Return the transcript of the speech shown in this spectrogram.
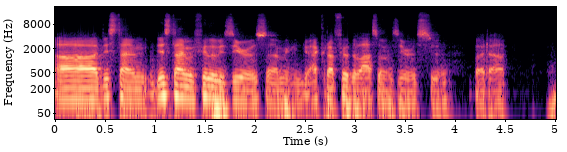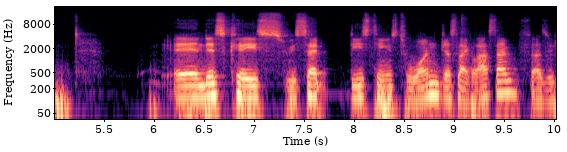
Uh, this time, this time we fill it with zeros. I mean, I could have filled the last one with zeros too, but uh, in this case, we set these things to one, just like last time, as you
